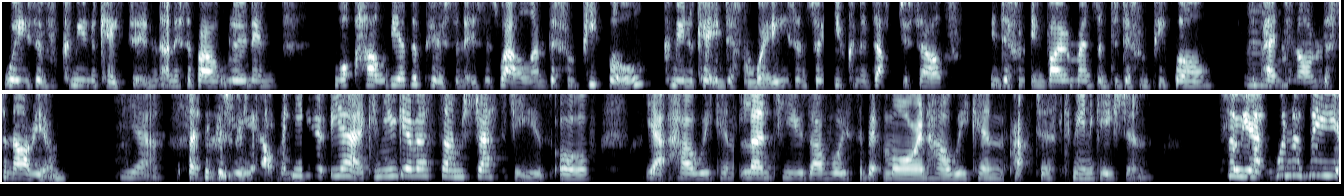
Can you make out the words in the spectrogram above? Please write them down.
ways of communicating and it's about learning what how the other person is as well and different people communicate in different ways and so you can adapt yourself in different environments and to different people mm. depending mm. on the scenario yeah. Which I think has really helped me. You, yeah. Can you give us some strategies of yeah, how we can learn to use our voice a bit more and how we can practice communication? So yeah, one of the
